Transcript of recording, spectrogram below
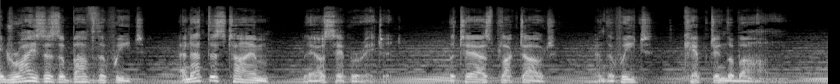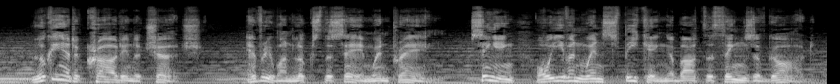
it rises above the wheat, and at this time they are separated, the tares plucked out, and the wheat kept in the barn. Looking at a crowd in a church, everyone looks the same when praying, singing, or even when speaking about the things of God.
